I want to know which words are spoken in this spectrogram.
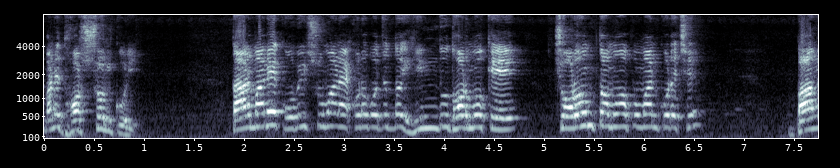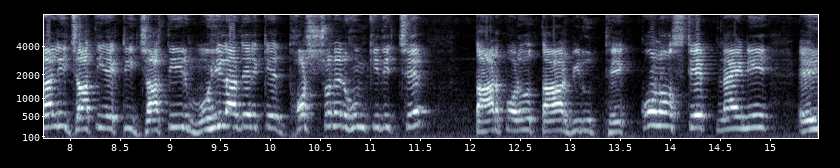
মানে ধর্ষণ করি। তার মানে কবির সুমন এখনও পর্যন্ত হিন্দু ধর্মকে চরমতম অপমান করেছে। বাঙালি জাতি একটি জাতির মহিলাদেরকে ধর্ষণের হুমকি দিচ্ছে। তারপরেও তার বিরুদ্ধে কোনো স্টেপ নেয়নি এই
